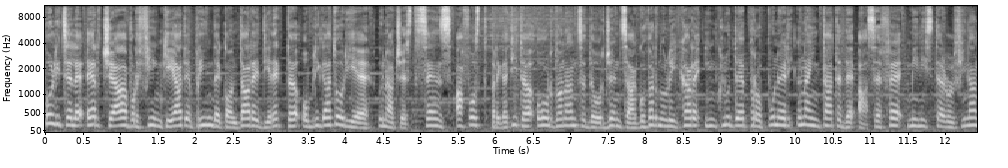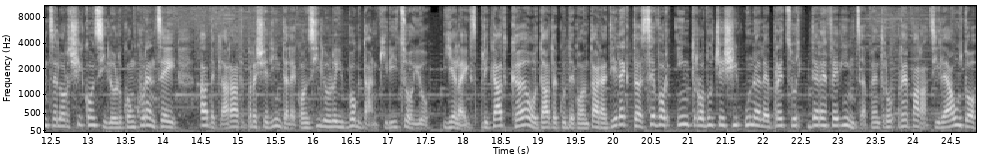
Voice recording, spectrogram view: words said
Polițele RCA vor fi încheiate prin decontare directă obligatorie. În acest sens, a fost pregătită o ordonanță de urgență a guvernului care include propuneri înaintate de ASF, Ministerul Finanțelor și Consiliul Concurenței, a declarat președintele Consiliului Bogdan Chirițoiu. El a explicat că, odată cu decontarea directă, se vor introduce și unele prețuri de referință pentru reparațiile auto,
